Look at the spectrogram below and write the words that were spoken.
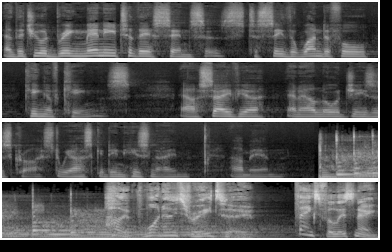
and that you would bring many to their senses to see the wonderful King of Kings, our Saviour and our Lord Jesus Christ. We ask it in His name. Amen. Hope 1032. Thanks for listening.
